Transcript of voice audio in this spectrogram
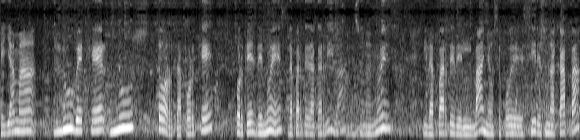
Se llama Lübecker Nuss Torta. ¿Por qué? Porque es de nuez, la parte de acá arriba es una nuez y la parte del baño, se puede decir, es una capa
